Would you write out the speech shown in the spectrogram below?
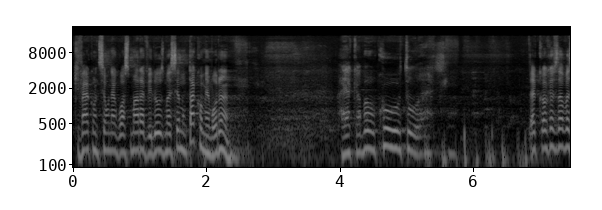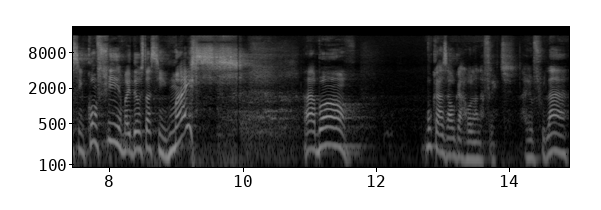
que vai acontecer um negócio maravilhoso, mas você não está comemorando? Aí acabou o culto. Aí eu estava assim, confirma, e Deus está assim, mas. Ah, bom. O casal garrou lá na frente. Aí eu fui lá,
